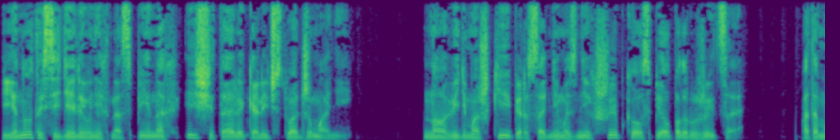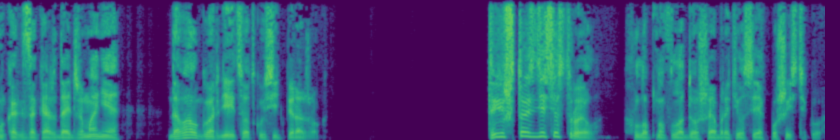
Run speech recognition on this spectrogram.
Еноты сидели у них на спинах и считали количество отжиманий. Но, видимо, шкипер с одним из них шибко успел подружиться, потому как за каждое отжимание давал гвардейцу откусить пирожок. «Ты что здесь устроил?» — хлопнув в ладоши, обратился я к Пушистику.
